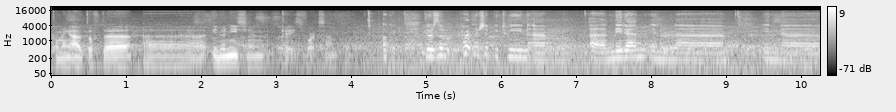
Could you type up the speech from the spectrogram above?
coming out of the uh, Indonesian case, for example? Okay, there was a partnership between um, uh, Medan in uh, in uh,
